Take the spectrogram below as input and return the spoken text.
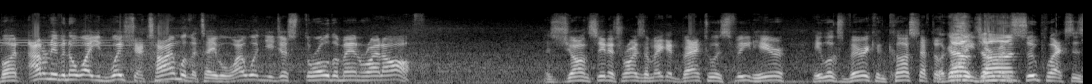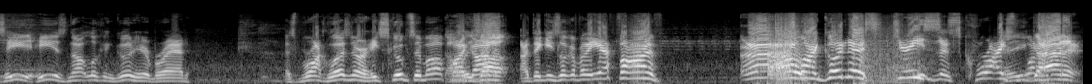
but I don't even know why you'd waste your time with a table. Why wouldn't you just throw the man right off? As John Cena tries to make it back to his feet here, he looks very concussed after Look three out, German suplexes. He he is not looking good here, Brad. As Brock Lesnar, he scoops him up. Oh, my God, up. I think he's looking for the F5. Oh my goodness! Jesus Christ! He got a- it.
